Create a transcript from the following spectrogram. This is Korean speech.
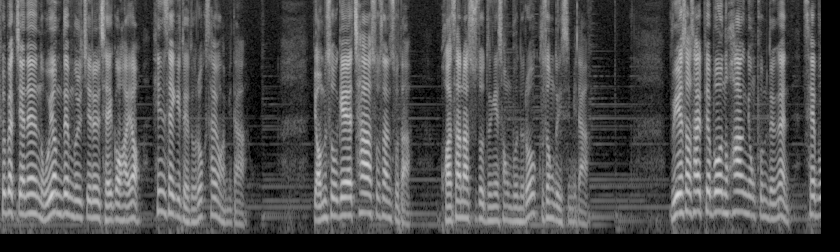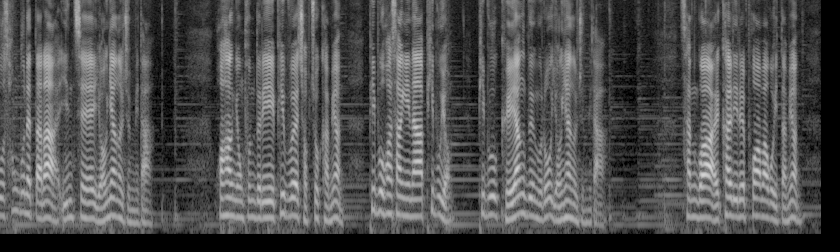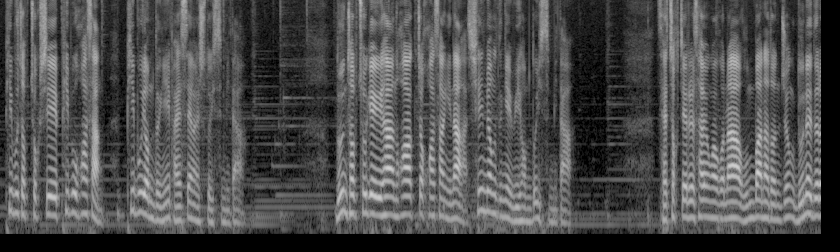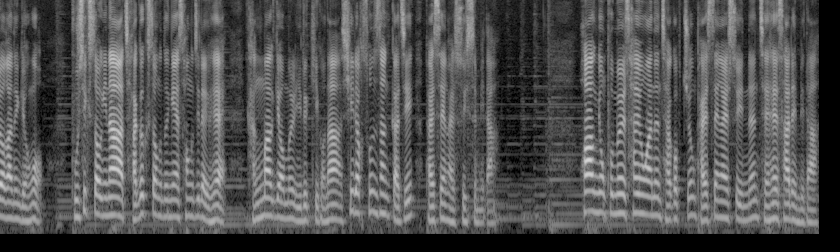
표백제는 오염된 물질을 제거하여 흰색이 되도록 사용합니다. 염소계 차수산소다, 과산화수소 등의 성분으로 구성되어 있습니다. 위에서 살펴본 화학용품 등은 세부 성분에 따라 인체에 영향을 줍니다. 화학용품들이 피부에 접촉하면 피부 화상이나 피부염, 피부 궤양 등으로 영향을 줍니다. 산과 알칼리를 포함하고 있다면 피부 접촉 시 피부 화상, 피부염 등이 발생할 수도 있습니다. 눈 접촉에 의한 화학적 화상이나 실명 등의 위험도 있습니다. 세척제를 사용하거나 운반하던 중 눈에 들어가는 경우 부식성이나 자극성 등의 성질에 의해 각막염을 일으키거나 시력 손상까지 발생할 수 있습니다. 화학용품을 사용하는 작업 중 발생할 수 있는 재해 사례입니다.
